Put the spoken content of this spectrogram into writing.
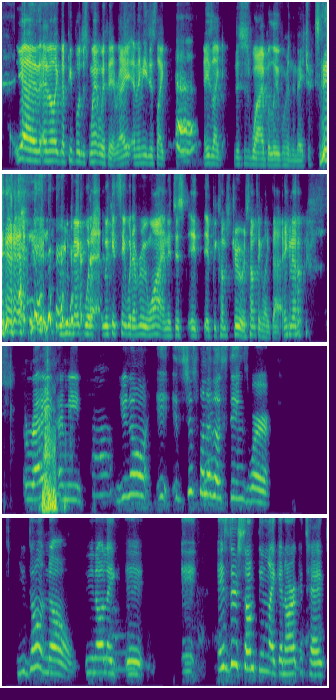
yeah, and, and like the people just went with it, right? And then he just like, Yeah. he's like, this is why I believe we're in the matrix. we can make what we can say whatever we want, and it just it it becomes true or something like that, you know? right? I mean, you know, it, it's just one of those things where you don't know, you know, like it, it, is there something like an architect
